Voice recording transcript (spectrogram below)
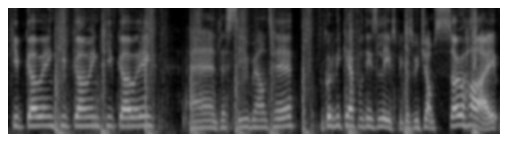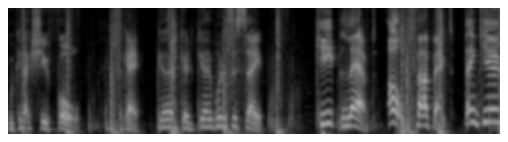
Keep going, keep going, keep going. And let's see around here. We've got to be careful with these leaves because we jump so high, we could actually fall. Okay, good, good, good. What does this say? Keep left. Oh, perfect. Thank you.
